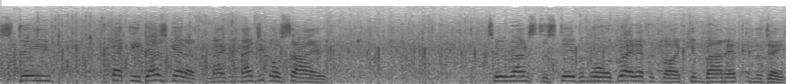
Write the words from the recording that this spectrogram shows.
Steve, in fact he does get it, Mag magical save. Two runs to Stephen Waugh, a great effort by Kim Barnett in the deep.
